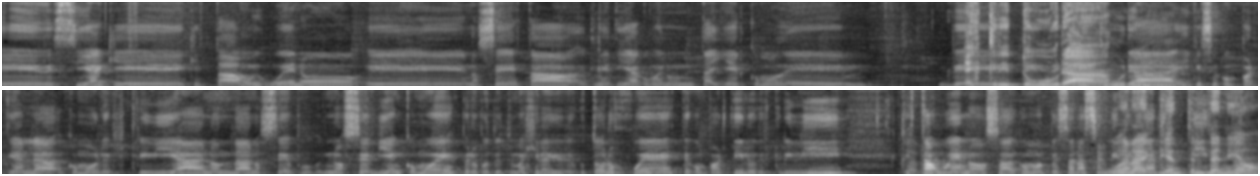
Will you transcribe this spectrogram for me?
Eh, decía que, que estaba muy bueno, eh, no sé, estaba metida como en un taller como de... de- Escritura. de- de escritura Mm. y que se compartían la, como lo que escribían, onda, no sé, pu- no sé bien cómo es, pero pues, tú te imaginas que todos los jueves te compartí lo que escribí. Está bueno, o sea, como empezar a hacer Bueno, qué entretenido.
